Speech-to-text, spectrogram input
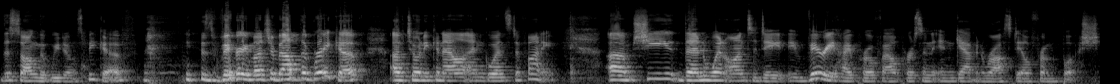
the song that we don't speak of is very much about the breakup of Tony Kanal and Gwen Stefani. Um, she then went on to date a very high profile person in Gavin Rossdale from Bush.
